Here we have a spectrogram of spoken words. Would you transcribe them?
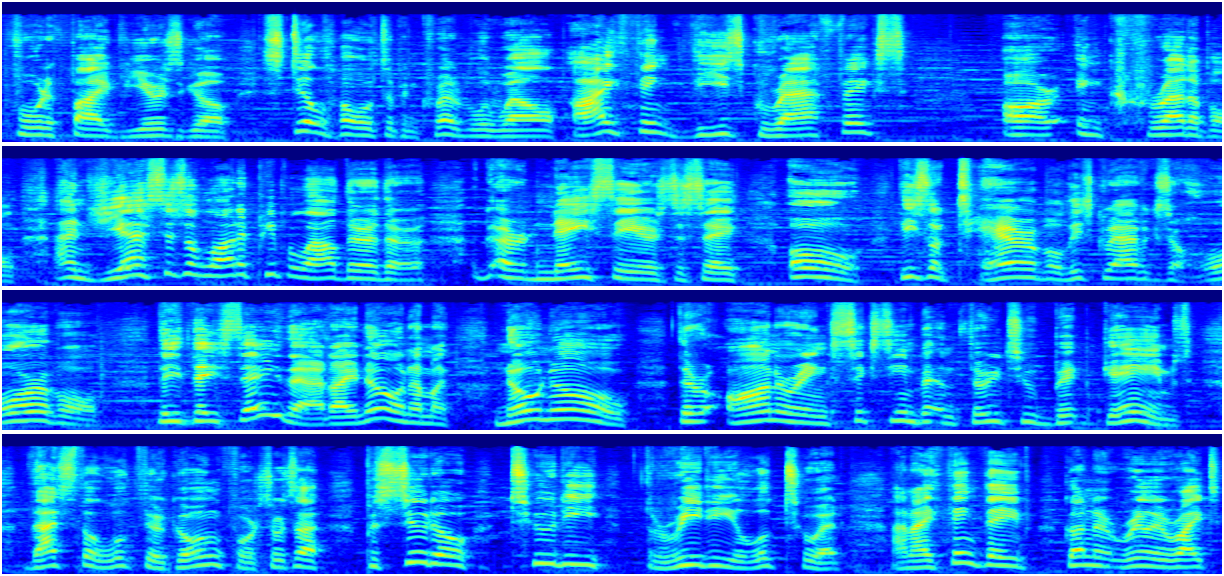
four to five years ago, still holds up incredibly well. I think these graphics are incredible. And yes, there's a lot of people out there that are naysayers to say, oh, these look terrible, these graphics are horrible. They, they say that, I know, and I'm like, no, no, they're honoring 16-bit and 32-bit games. That's the look they're going for. So it's a pseudo 2D, 3D look to it, and I think they've gotten it really right.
